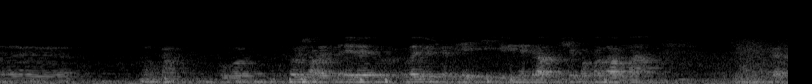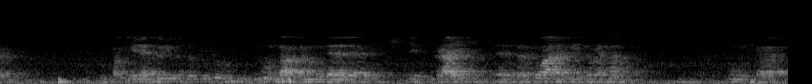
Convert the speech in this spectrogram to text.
е, ну, там було залишалися ларючка третій, і він якраз ще попадав на, скажімо, там біля забудови. Ну так, там буде край е, тротуара і зелена смужка,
